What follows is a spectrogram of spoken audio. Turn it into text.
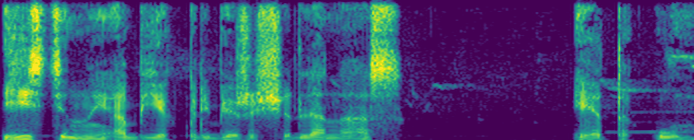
Истинный объект прибежища для нас – это ум.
